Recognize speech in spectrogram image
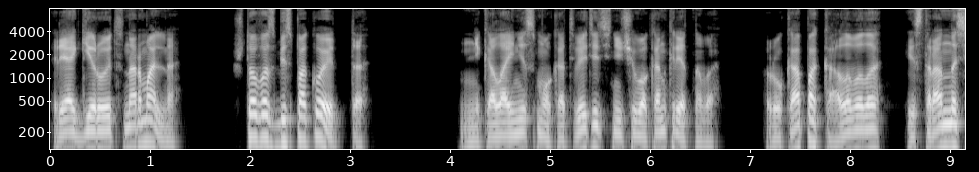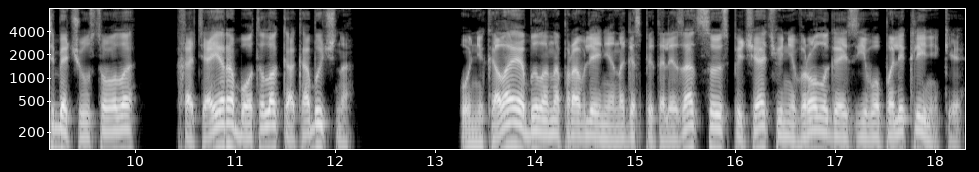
реагирует нормально. Что вас беспокоит-то?» Николай не смог ответить ничего конкретного. Рука покалывала и странно себя чувствовала, хотя и работала как обычно. У Николая было направление на госпитализацию с печатью невролога из его поликлиники,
